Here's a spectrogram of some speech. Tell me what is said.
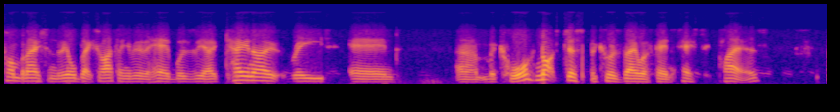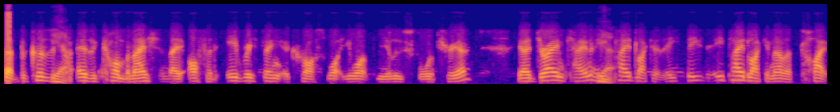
combination that the All Blacks I think have ever had was you know Kaino, Read, and um, McCaw. Not just because they were fantastic players, but because yeah. as a combination they offered everything across what you want from your loose forward trio. You know, Jerome Kaino, he yeah. played like a he, he played like another tight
